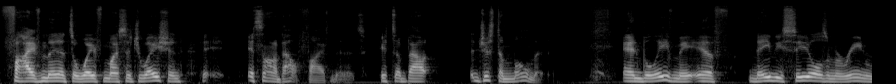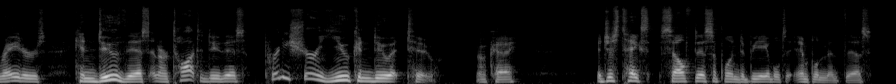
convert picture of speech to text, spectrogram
five minutes away from my situation. It's not about five minutes. It's about just a moment. And believe me, if Navy SEALs and Marine Raiders can do this and are taught to do this, pretty sure you can do it too. Okay? It just takes self discipline to be able to implement this,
